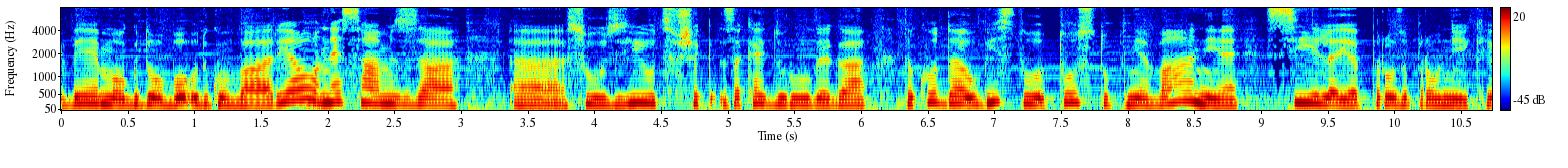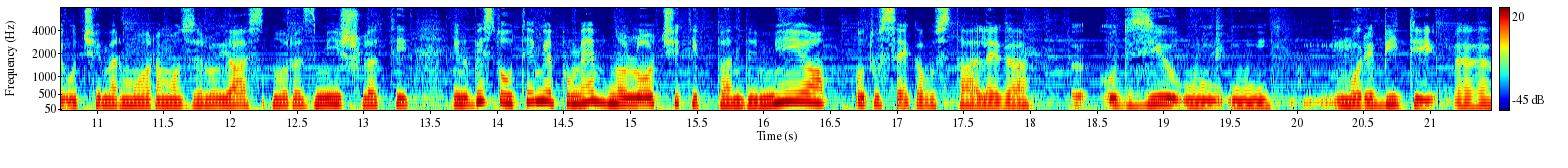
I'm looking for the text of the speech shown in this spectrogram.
vemo, kdo bo odgovarjal, ne samo za uh, suzivc, še za kaj drugega. Tako da v bistvu to stopnjevanje sile je pravzaprav nekaj, o čemer moramo zelo jasno razmišljati. In v bistvu v tem je pomembno ločiti pandemijo od vsega ostalega. Odziv v, v more biti eh,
